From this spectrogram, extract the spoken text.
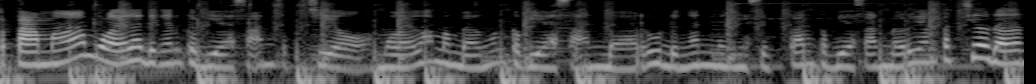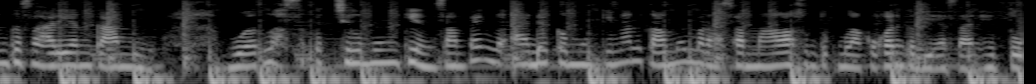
Pertama, mulailah dengan kebiasaan kecil. Mulailah membangun kebiasaan baru dengan menyisipkan kebiasaan baru yang kecil dalam keseharian kamu. Buatlah sekecil mungkin sampai nggak ada kemungkinan kamu merasa malas untuk melakukan kebiasaan itu.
